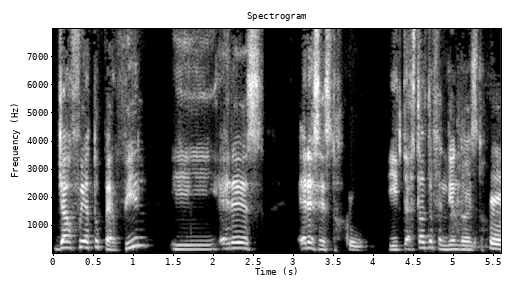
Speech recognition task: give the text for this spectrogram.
ya fui a tu perfil y eres, eres esto, sí. y te estás defendiendo esto. Sí.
